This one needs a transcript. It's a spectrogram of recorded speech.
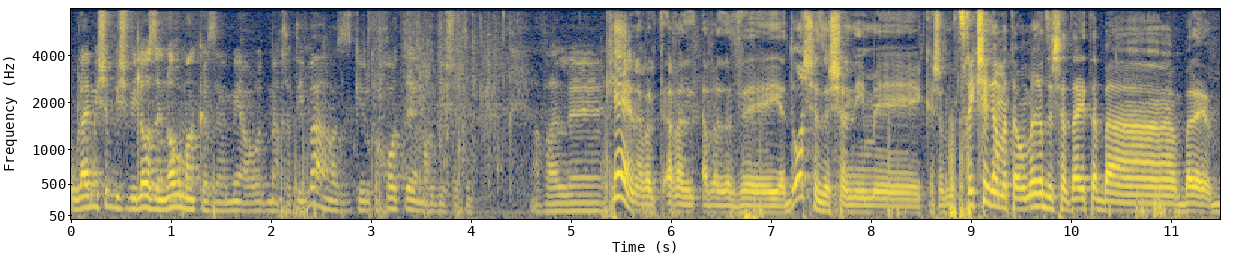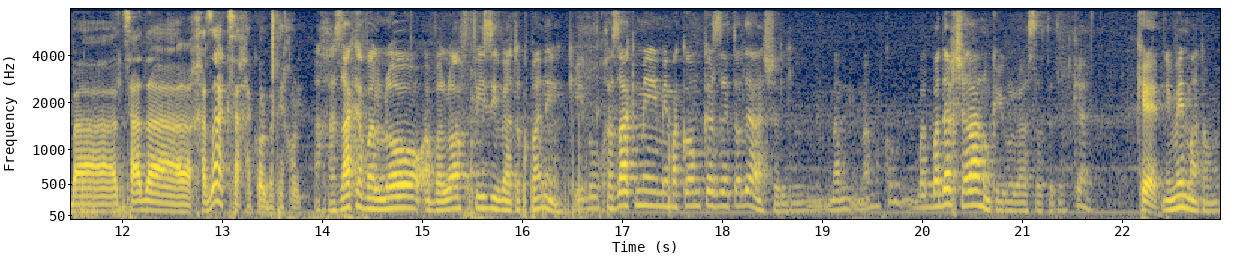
אולי מי שבשבילו זה נורמה כזה מה, עוד מהחטיבה, אז כאילו פחות uh, מרגיש את זה. אבל... Uh, כן, אבל, אבל, אבל זה ידוע שזה שנים אה, קשות. מצחיק שגם אתה אומר את זה שאתה היית ב, ב, בצד החזק סך הכל בתיכון. החזק אבל לא, אבל לא הפיזי והתוקפני. כאילו, חזק מ- ממקום כזה, אתה יודע, של... מה- מהמקום, בדרך שלנו כאילו לעשות את זה, כן. כן. אני מבין מה אתה אומר.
